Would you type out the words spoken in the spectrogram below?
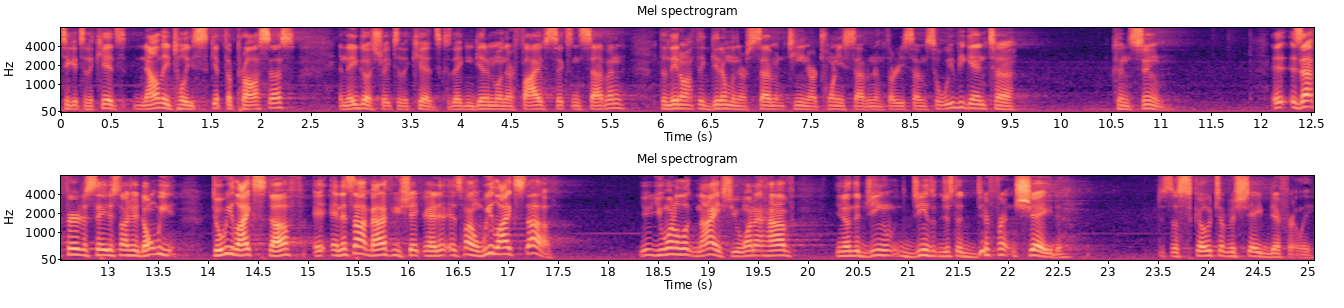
to get to the kids. Now they totally skip the process and they go straight to the kids because they can get them when they're five, six, and seven. Then they don't have to get them when they're 17 or 27 and 37. So we begin to consume. Is that fair to say, to Sanjay? Don't we, do we like stuff? And it's not bad if you shake your head. It's fine. We like stuff. You, you want to look nice. You want to have, you know, the jean, jeans with just a different shade, just a scotch of a shade differently.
